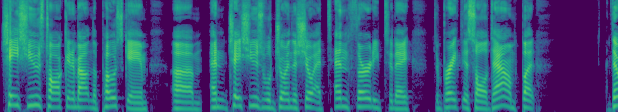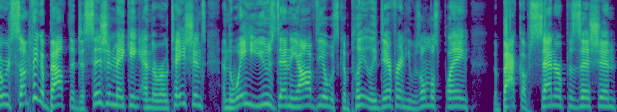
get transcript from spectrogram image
Chase Hughes talking about in the post game. Um, and Chase Hughes will join the show at 10:30 today to break this all down. But there was something about the decision making and the rotations and the way he used Deni Avdija was completely different. He was almost playing the backup center position.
